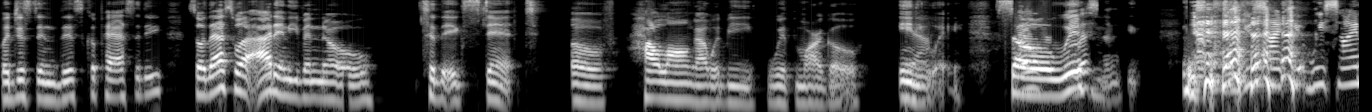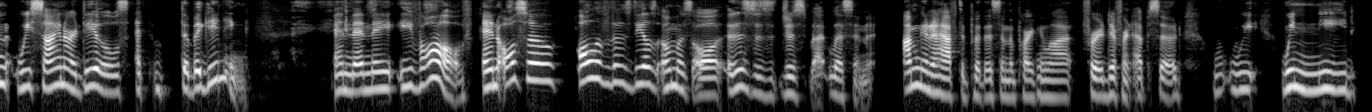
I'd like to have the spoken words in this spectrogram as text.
but just in this capacity. So that's what I didn't even know to the extent of how long I would be with Margot anyway. Yeah. So oh, with listen, you sign, we sign we sign our deals at the beginning and then they evolve and also all of those deals almost all this is just uh, listen i'm gonna have to put this in the parking lot for a different episode we we need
